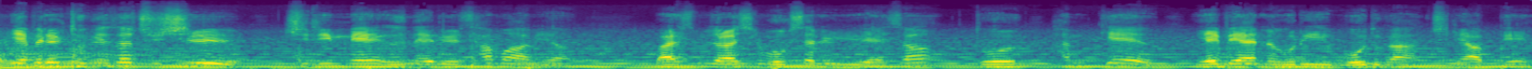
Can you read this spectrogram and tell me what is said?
시간 예배를 통해서 주실 주님의 은혜를 사모하며 말씀 전하실 목사를 위해서 또 함께 예배하는 우리 모두가 주님 앞에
